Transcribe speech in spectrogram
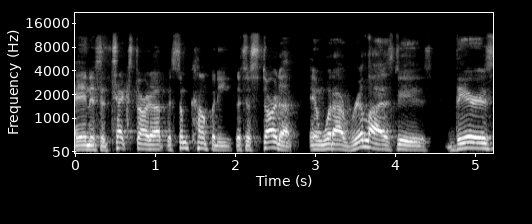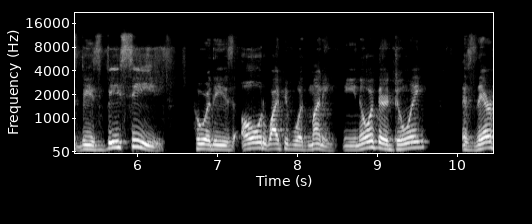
and it's a tech startup. It's some company that's a startup, and what I realized is there's these VCs who are these old white people with money, and you know what they're doing is they're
